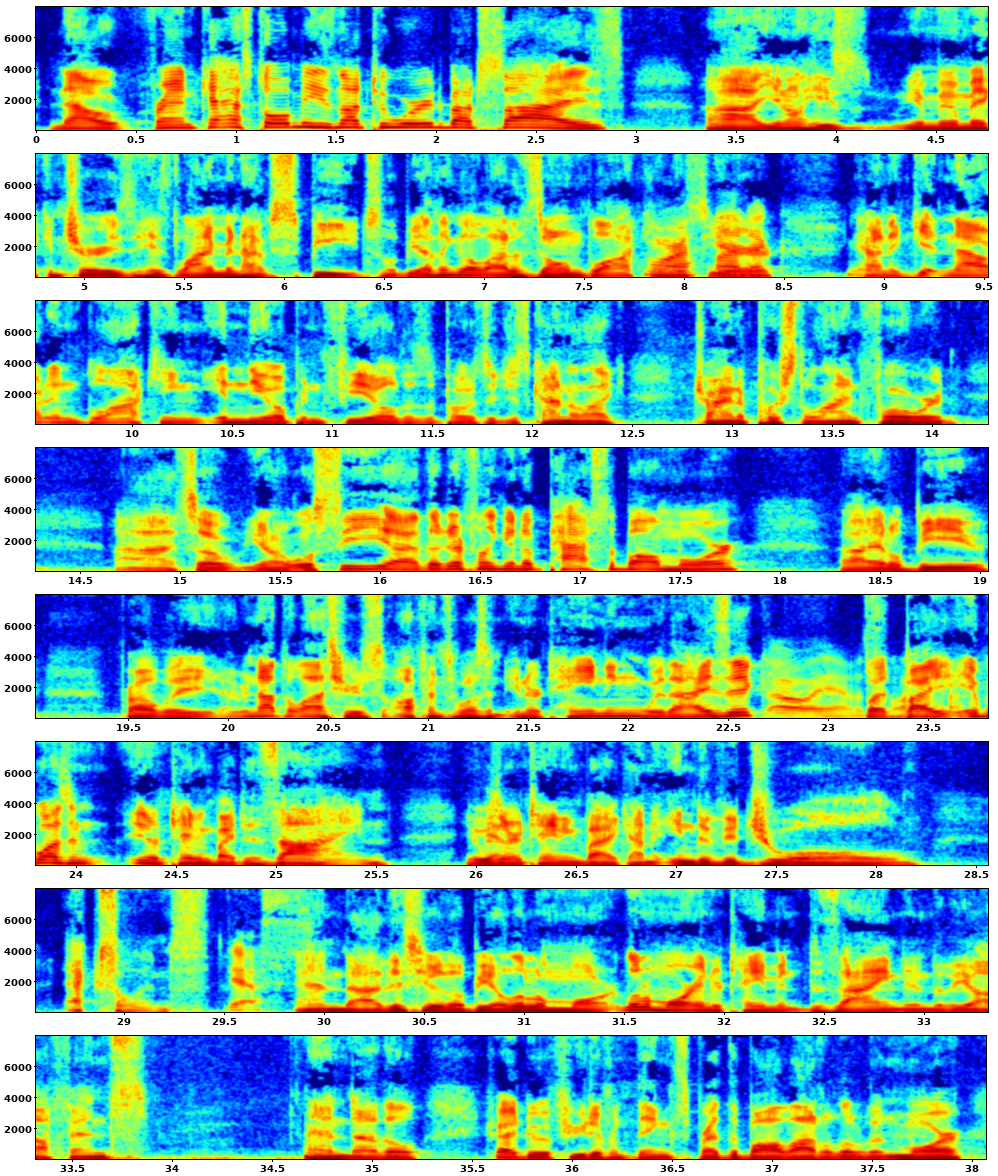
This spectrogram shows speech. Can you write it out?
Now, Fran Cass told me he's not too worried about size. Uh, you know, he's you know making sure his, his linemen have speed. So there'll be, I think, a lot of zone blocking More this year, yeah. kind of getting out and blocking in the open field as opposed to just kind of like trying to push the line forward. Uh, so you know, we'll see. Uh, they're definitely going to pass the ball more. Uh, it'll be probably. I mean, not that last year's offense wasn't entertaining with Isaac. Oh, yeah, it was a but by it wasn't entertaining by design. It was Yeah. entertaining by kind of individual excellence. yes, And uh, this year there'll be a little more, little more entertainment designed into the offense, and uh, they'll try to do a few different things, spread the ball out a little bit more.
